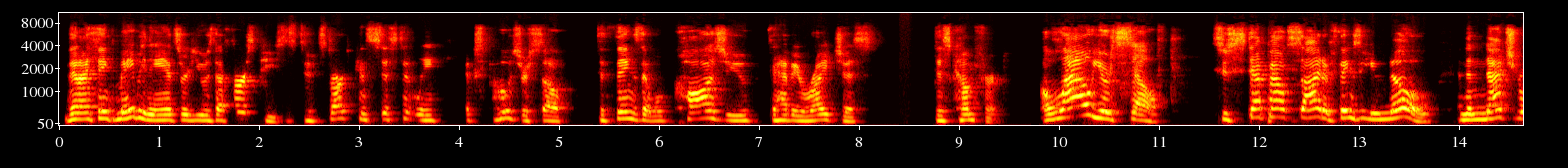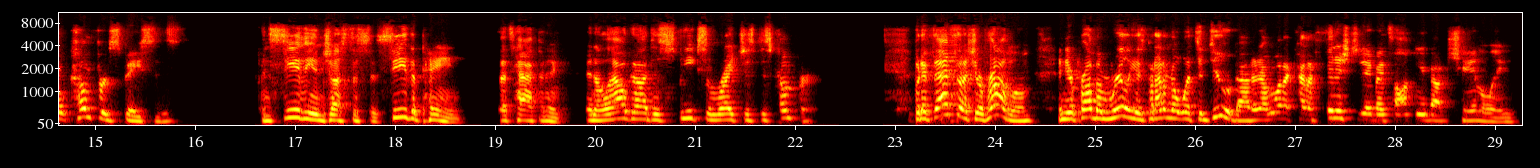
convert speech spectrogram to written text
then I think maybe the answer to you is that first piece is to start consistently expose yourself to things that will cause you to have a righteous discomfort. Allow yourself to step outside of things that you know and the natural comfort spaces and see the injustices, see the pain that's happening, and allow God to speak some righteous discomfort. But if that's not your problem, and your problem really is, but I don't know what to do about it, I want to kind of finish today by talking about channeling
